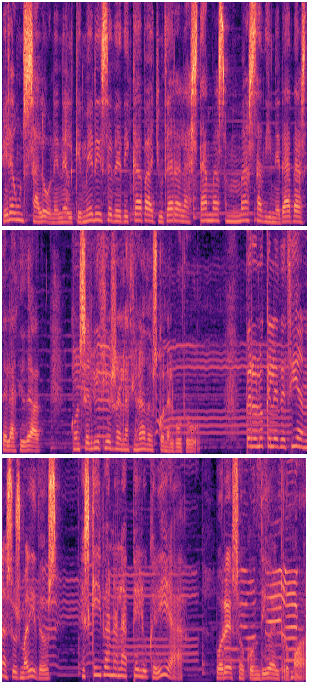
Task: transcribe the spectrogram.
Era un salón en el que Mary se dedicaba a ayudar a las damas más adineradas de la ciudad con servicios relacionados con el vudú. Pero lo que le decían a sus maridos es que iban a la peluquería. Por eso cundió el rumor.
